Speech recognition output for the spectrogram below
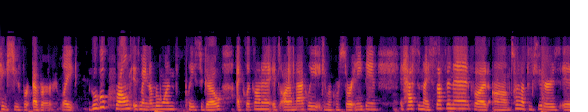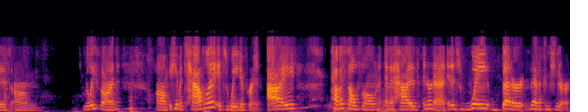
takes you forever. Like Google Chrome is my number one place to go. I click on it, it's automatically, it can restore anything. It has some nice stuff in it, but um, talking about computers is um, really fun. Um, if you have a tablet, it's way different. I have a cell phone and it has internet and it's way better than a computer.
